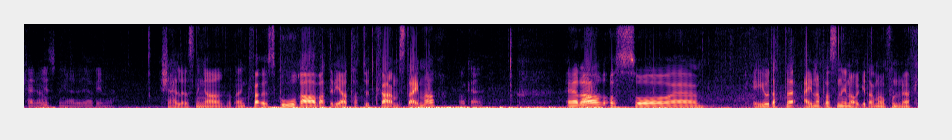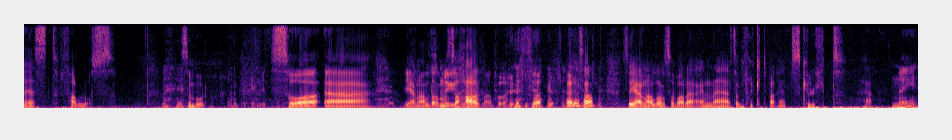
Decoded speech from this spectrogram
Helleristninger, er det det å finne? ikke helleristninger. Spor av at de har tatt ut kvernsteiner Ok. Er der. Og så eh, er jo dette en av plassene i Norge der man har funnet flest fallos som bor der. Så eh, jernalderen så har så, Er det sant? Så i jernalderen så var det en eh, sånn fruktbarhetskult her. Nei.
